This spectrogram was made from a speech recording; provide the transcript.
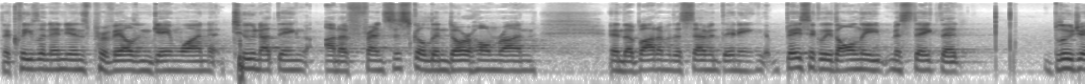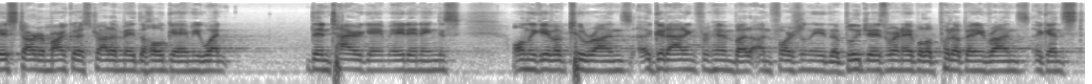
The Cleveland Indians prevailed in game one, 2 0 on a Francisco Lindor home run in the bottom of the seventh inning. Basically, the only mistake that Blue Jays starter Marco Estrada made the whole game. He went the entire game, eight innings, only gave up two runs. A good outing from him, but unfortunately, the Blue Jays weren't able to put up any runs against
